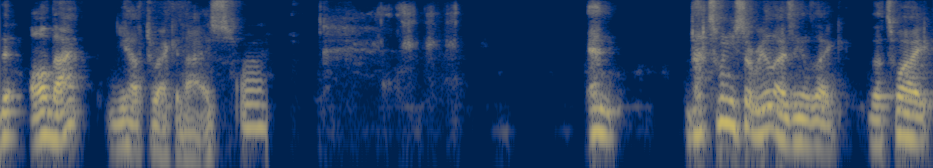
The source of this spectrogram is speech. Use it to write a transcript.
th- all that you have to recognize. Mm. And that's when you start realizing like, that's why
